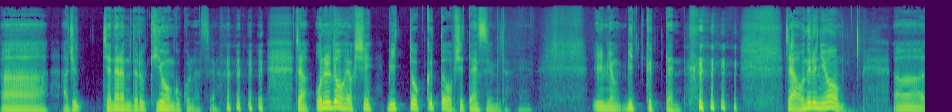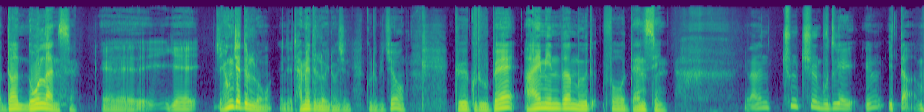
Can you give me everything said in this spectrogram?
아, 아주 제 나름대로 귀여운 곡 골랐어요. 자, 오늘도 역시 밑도 끝도 없이 댄스입니다. 예. 일명 밑끝댄. 자, 오늘은요, 어, The Nolans. 이게 형제들로, 이제 자매들로 이루어진 그룹이죠. 그 그룹의 I'm in the mood for dancing. 나는 춤출 무드에 있다. 뭐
